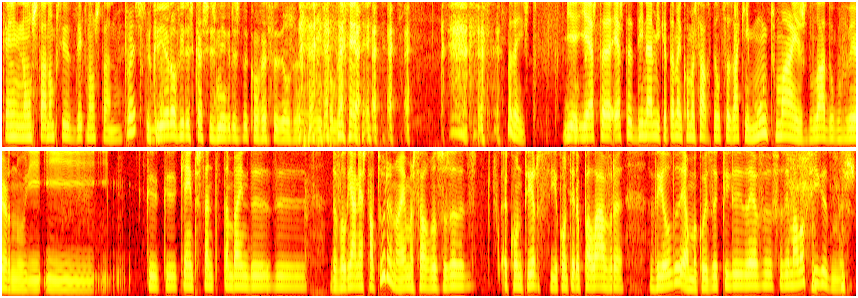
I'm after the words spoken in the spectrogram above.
quem não está não precisa dizer que não está, não é? Pois. Eu queria era ouvir as caixas negras da conversa deles em São. Mas é isto. E, e, esta, esta dinâmica também com Marcelo Rebelo de Sousa aqui, muito mais do lado do governo e, e que, que, que, é interessante também de, de, de, avaliar nesta altura, não é? Marcelo Rebelo de Sousa a conter-se e a conter a palavra dele é uma coisa que lhe deve fazer mal ao fígado, mas,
